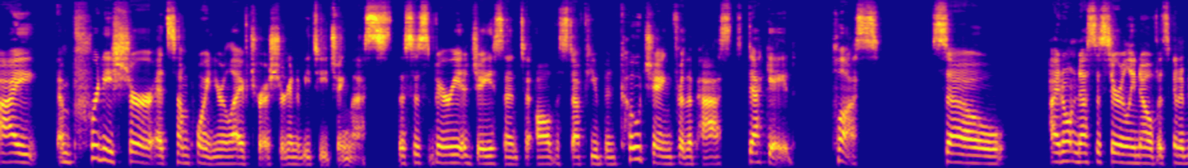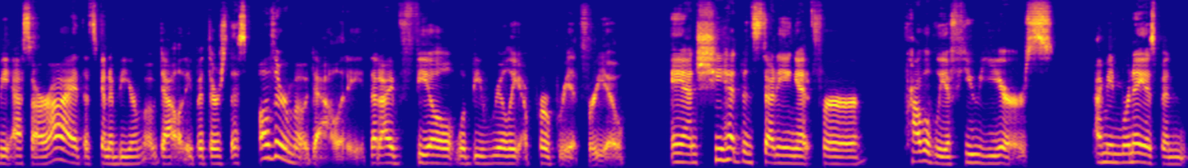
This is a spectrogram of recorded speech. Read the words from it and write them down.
I am pretty sure at some point in your life, Trish, you're going to be teaching this. This is very adjacent to all the stuff you've been coaching for the past decade plus. So I don't necessarily know if it's going to be SRI that's going to be your modality, but there's this other modality that I feel would be really appropriate for you. And she had been studying it for probably a few years. I mean, Renee has been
